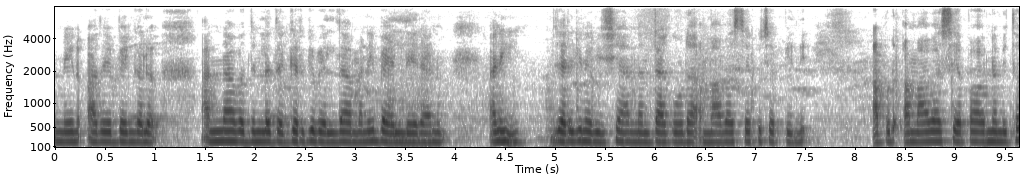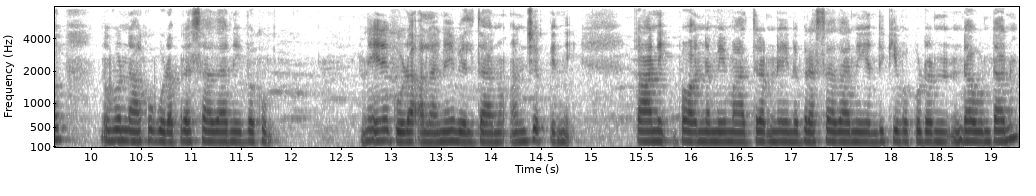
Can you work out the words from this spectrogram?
నేను అదే బెంగలో అన్నా వదినల దగ్గరికి వెళ్దామని బయలుదేరాను అని జరిగిన విషయాన్నంతా కూడా అమావాస్యకు చెప్పింది. అప్పుడు అమావాస్య పౌర్ణమితో నువ్వు నాకు కూడా ప్రసాదాన్ని ఇవ్వకు. నేను కూడా అలానే వెళ్తాను అని చెప్పింది. కానీ పౌర్ణమి మాత్రం నేను ప్రసాదాన్ని ఎందుకు ఇవ్వకుండా ఉంటాను?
